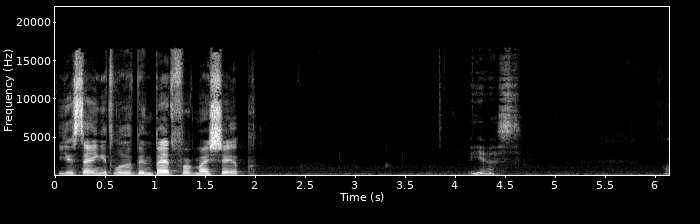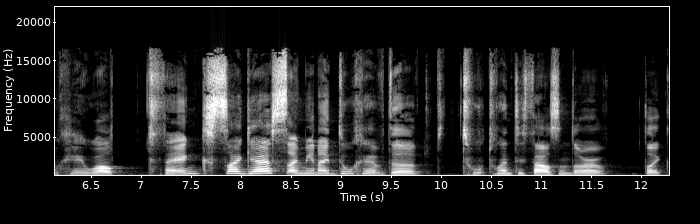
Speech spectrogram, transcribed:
You're saying it would have been bad for my ship. Yes. Okay, well, thanks, I guess. I mean, I do have the tw- 20,000 or like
